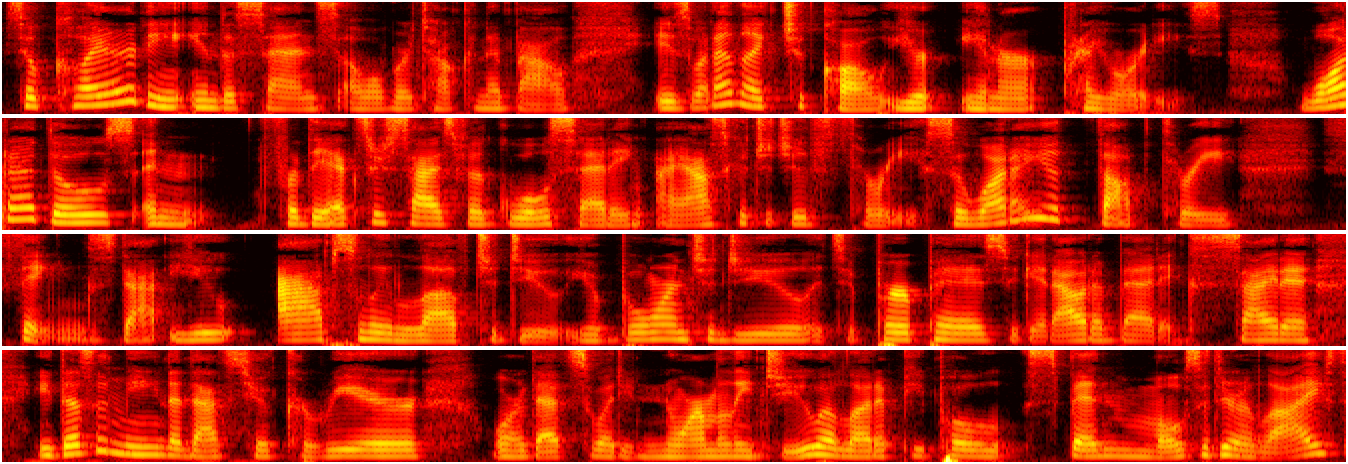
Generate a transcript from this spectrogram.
So, clarity in the sense of what we're talking about is what I like to call your inner priorities. What are those, and for the exercise for goal setting, I ask you to do three. So, what are your top three things that you absolutely love to do? You're born to do, it's your purpose, you get out of bed excited. It doesn't mean that that's your career or that's what you normally do. A lot of people spend most of their lives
